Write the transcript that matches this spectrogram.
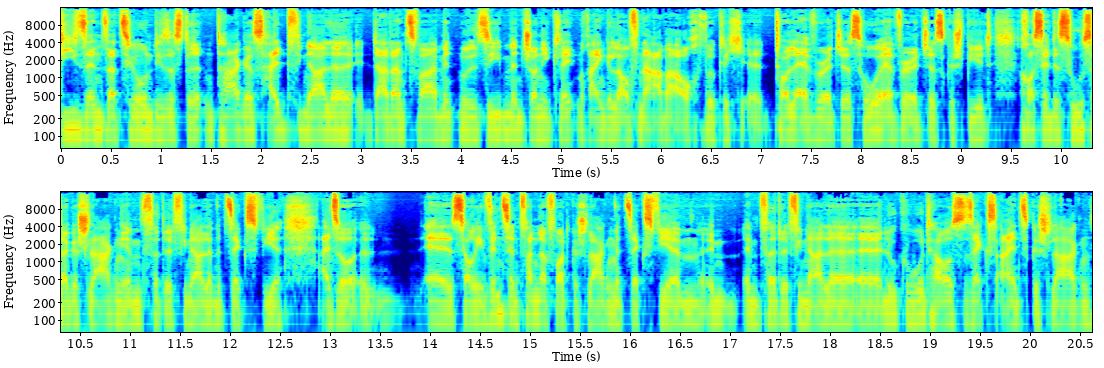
die Sensation dieses dritten Tages. Halbfinale, da dann zwar mit 0-7 in Johnny Clayton reingelaufen, aber auch wirklich äh, tolle Averages, hohe Averages gespielt. José de Sousa geschlagen im Viertelfinale mit 6-4. Also äh, äh, sorry, Vincent van der Voort geschlagen mit 6-4 im, im, im, Viertelfinale, äh, Luke Woodhouse 6-1 geschlagen,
